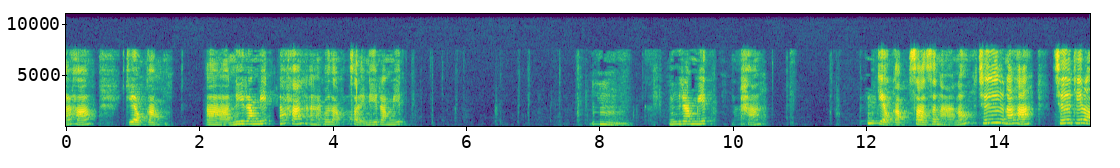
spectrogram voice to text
นะคะเกี่ยวกับอ่านิรมิตนะคะอ่าครูสาวก็ใส่นิรมิตอืมนิรมิตนะคะเป็นเกี่ยวกับศาสนาเนาะชื่อนะคะ ชื่อที่เรา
